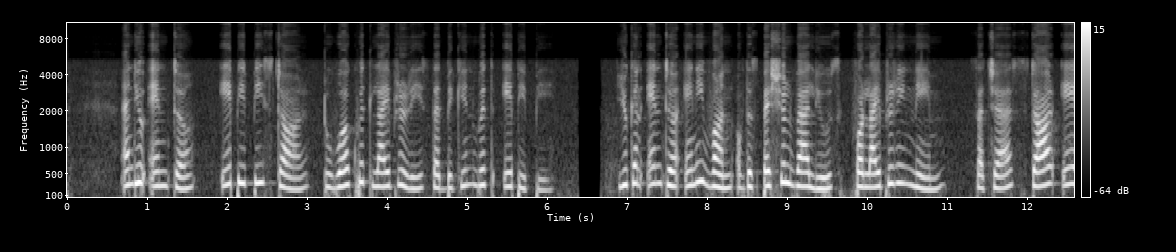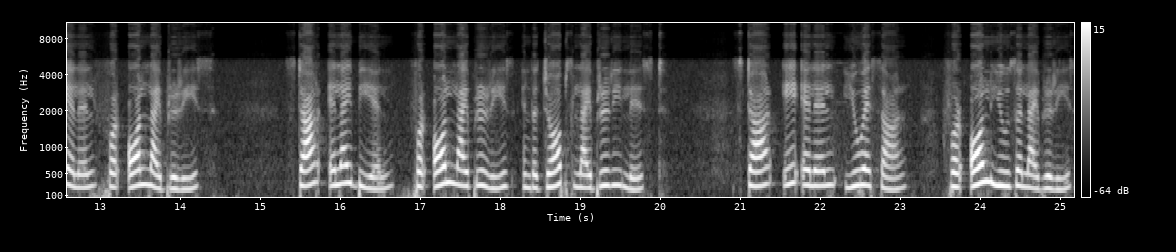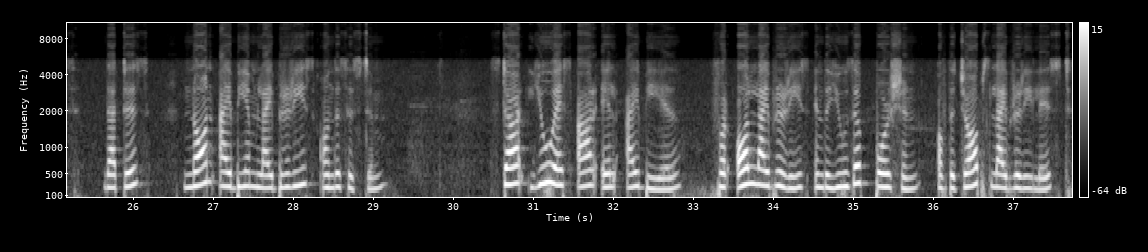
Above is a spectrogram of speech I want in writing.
and you enter APP star to work with libraries that begin with APP. You can enter any one of the special values for library name such as star ALL for all libraries, star LIBL for all libraries in the jobs library list, star ALL USR for all user libraries that is non-IBM libraries on the system, star USRLIBL for all libraries in the user portion of the jobs library list,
